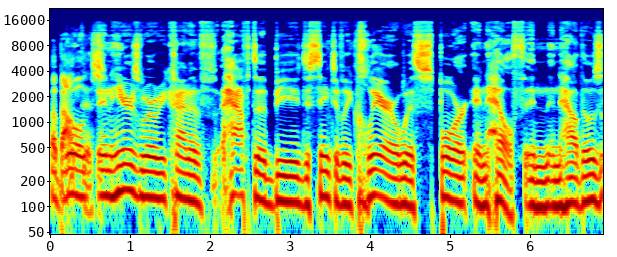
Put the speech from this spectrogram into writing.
about Well, this. and here's where we kind of have to be distinctively clear with sport and health and, and how those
